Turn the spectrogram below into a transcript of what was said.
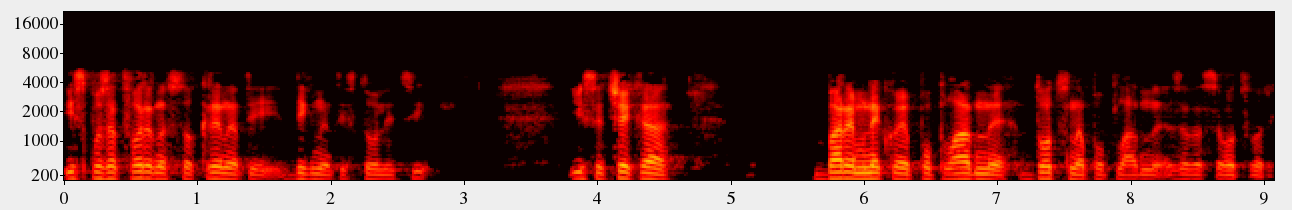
испозатворено со кренати, дигнати столици и се чека барем некоја попладне, доцна попладне, за да се отвори.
